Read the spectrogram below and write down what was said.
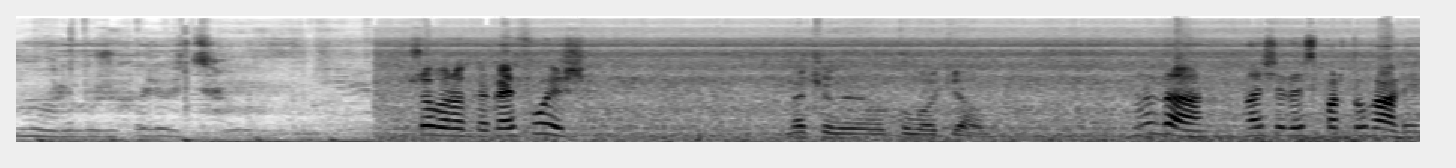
Море дуже хвилюється. Що, Воротка, кайфуєш? Наче около океану. Ну так, да, наче десь в Португалії.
